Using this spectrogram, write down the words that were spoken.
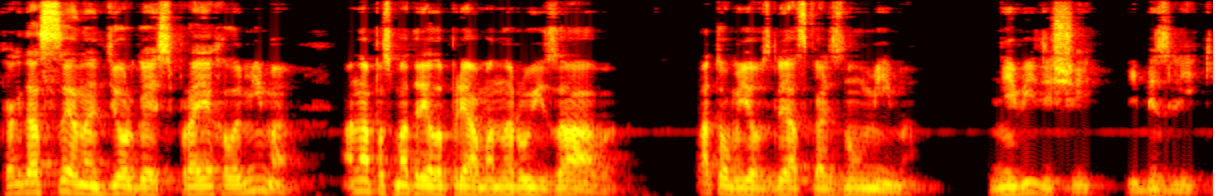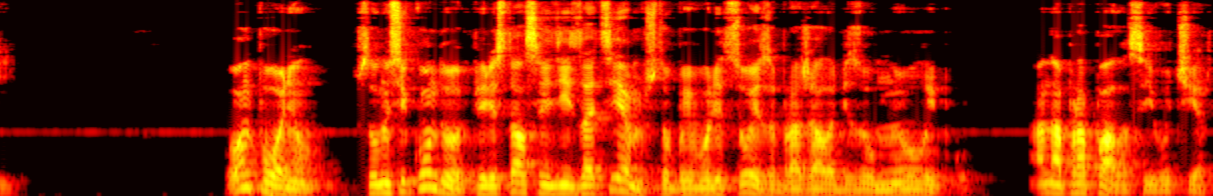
Когда сцена, дергаясь, проехала мимо, она посмотрела прямо на Руиза Ава. Потом ее взгляд скользнул мимо, невидящий и безликий. Он понял, что на секунду перестал следить за тем, чтобы его лицо изображало безумную улыбку. Она пропала с его черт.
